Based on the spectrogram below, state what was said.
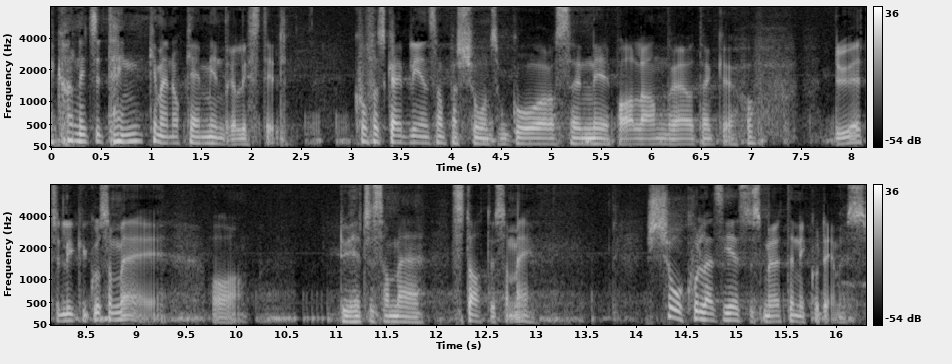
jeg kan ikke tenke meg noe jeg har mindre lyst til. Hvorfor skal jeg bli en sånn person som går og ser ned på alle andre og tenker du er ikke like god som meg, og du er ikke samme status som meg. Se hvordan Jesus møter Nikodemus.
